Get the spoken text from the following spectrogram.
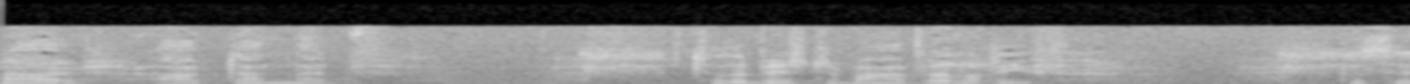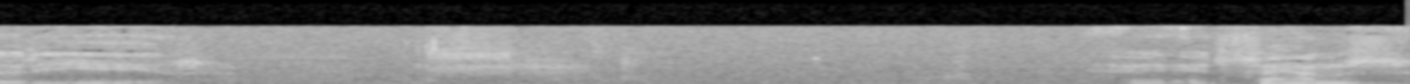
And I've, I've done that to the best of my ability for, for 30 years. It, it sounds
